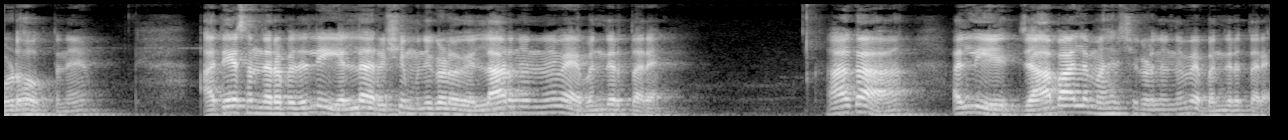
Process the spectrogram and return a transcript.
ಓಡಿ ಹೋಗ್ತಾನೆ. ಅದೇ ಸಂದರ್ಭದಲ್ಲಿ ಎಲ್ಲ ಋಷಿ ಮುನಿಗಳು ಎಲ್ಲರೂ ಬಂದಿರ್ತಾರೆ. ಆಗ ಅಲ್ಲಿ ಜಾಬಾಲ ಮಹರ್ಷಿಗಳನ್ನೂ ಬಂದಿರ್ತಾರೆ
